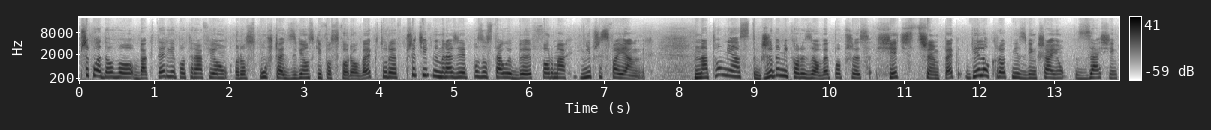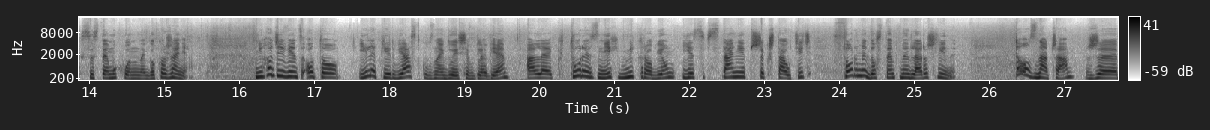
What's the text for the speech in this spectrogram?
Przykładowo bakterie potrafią rozpuszczać związki fosforowe, które w przeciwnym razie pozostałyby w formach nieprzyswajalnych. Natomiast grzyby mikoryzowe poprzez sieć strzępek wielokrotnie zwiększają zasięg systemu chłonnego korzenia. Nie chodzi więc o to, ile pierwiastków znajduje się w glebie, ale które z nich mikrobiom jest w stanie przekształcić w formy dostępne dla rośliny. To oznacza, że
